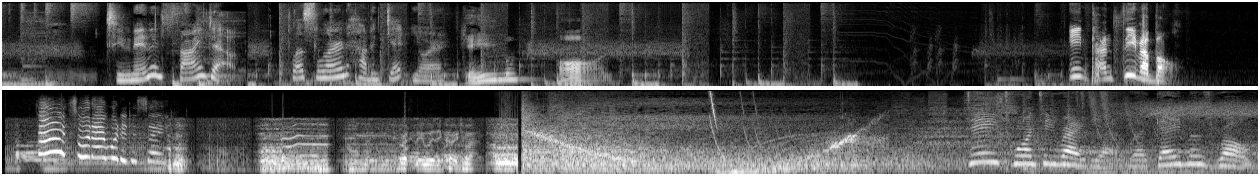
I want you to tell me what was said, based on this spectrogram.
Tune in and find out. Plus, learn how to get your Game on. Inconceivable! That's what I wanted to say. correctly with the correct amount. D20 Radio, where gamers roll.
